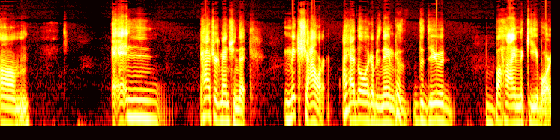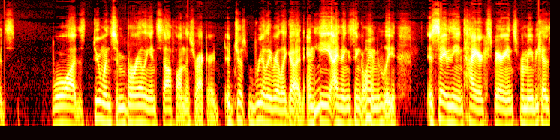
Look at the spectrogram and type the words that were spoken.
Um, and Patrick mentioned it. Mick Schauer. I had to look up his name because the dude behind the keyboards was doing some brilliant stuff on this record. It just really, really good. And he, I think, single handedly is saving the entire experience for me because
